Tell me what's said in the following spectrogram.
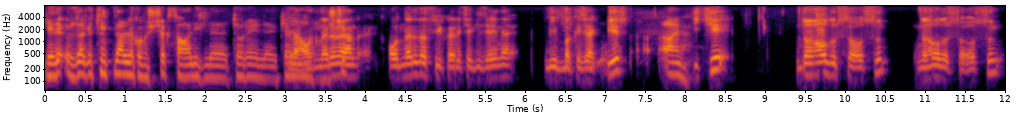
Yede, özellikle Türklerle konuşacak. Salih'le, Töre'yle, Kenan'la onların konuşacak. onları nasıl yukarı çekeceğine bir bakacak. Bir, Aynen. iki ne olursa olsun ne olursa olsun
